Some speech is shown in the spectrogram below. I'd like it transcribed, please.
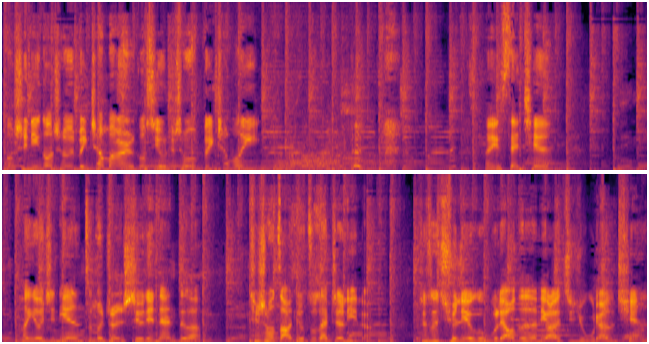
恭喜年糕成为本场榜二，恭喜永志成为本场榜一。欢迎三千。朋友今天这么准时有点难得。其实我早就坐在这里了，就是群里有个无聊的人聊了几句无聊的天，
